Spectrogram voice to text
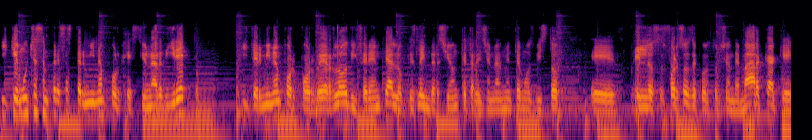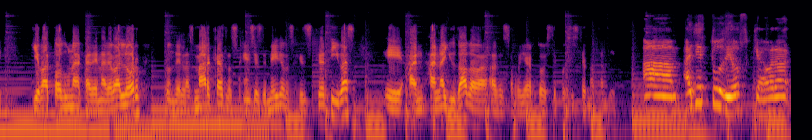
y que muchas empresas terminan por gestionar directo y terminan por, por verlo diferente a lo que es la inversión que tradicionalmente hemos visto eh, en los esfuerzos de construcción de marca, que lleva toda una cadena de valor, donde las marcas, las agencias de medios, las agencias creativas eh, han, han, ayudado a, desarrollar todo este ecosistema también. hay estudios que ahora,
